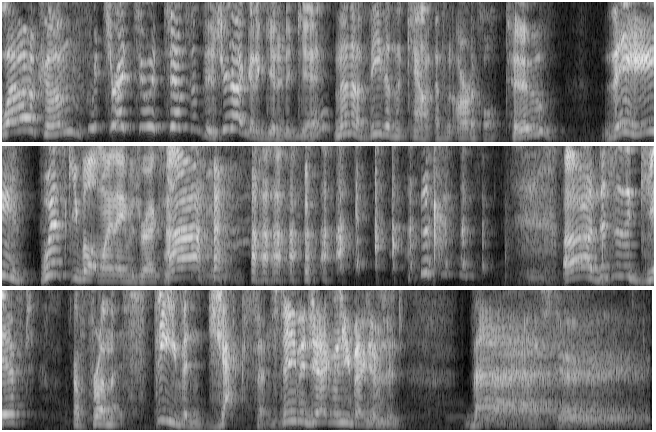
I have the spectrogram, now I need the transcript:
Welcome. We tried two attempts at this. You're not gonna get it again. No, no, the doesn't count. That's an article. Two. The. Whiskey Vault. My name is Rex. Uh, this is a gift from Steven Jackson. Steven Jackson, you magnificent bastard.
